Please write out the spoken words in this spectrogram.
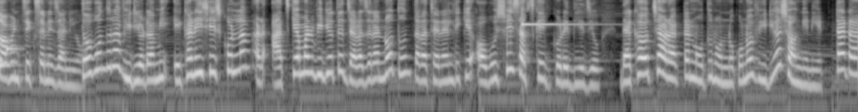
কমেন্ট সেকশনে জানিও। তো বন্ধুরা, ভিডিওটা আমি এখানেই শেষ করলাম। আর আজকে আমার ভিডিওতে যারা যারা নতুন, তারা চ্যানেলটিকে অবশ্যই সাবস্ক্রাইব করে দিয়ে যেও। দেখা হচ্ছে আরও একটা নতুন, অন্য কোনো ভিডিও সঙ্গে নিয়ে। টাটা!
